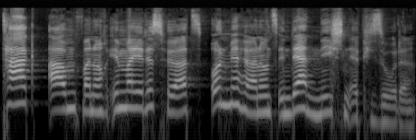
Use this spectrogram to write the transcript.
Tag, Abend, wann auch immer ihr das hört und wir hören uns in der nächsten Episode.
